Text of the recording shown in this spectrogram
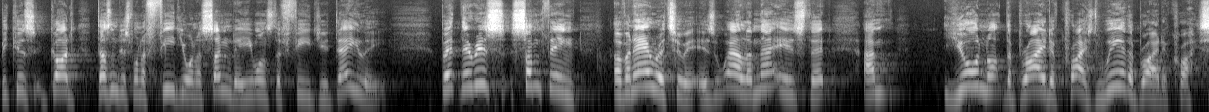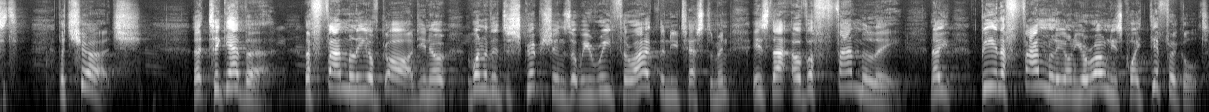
because God doesn't just want to feed you on a Sunday, He wants to feed you daily. But there is something of an error to it as well, and that is that um, you're not the bride of Christ. We're the bride of Christ, the church, that together, the family of God. You know, one of the descriptions that we read throughout the New Testament is that of a family. Now, being a family on your own is quite difficult.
